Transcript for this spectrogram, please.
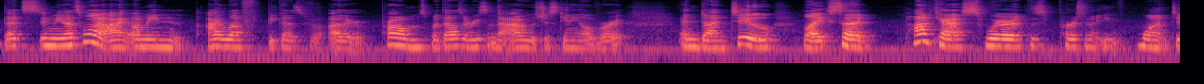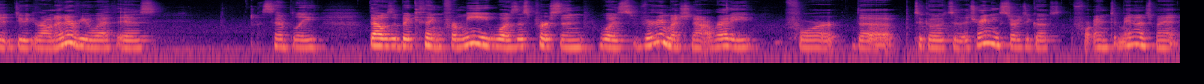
that's I mean that's why I I mean I left because of other problems, but that was the reason that I was just getting over it and done too. Like said podcasts where this person that you want to do your own interview with is simply that was a big thing for me was this person was very much not ready for the to go to the training store to go t- for into management.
